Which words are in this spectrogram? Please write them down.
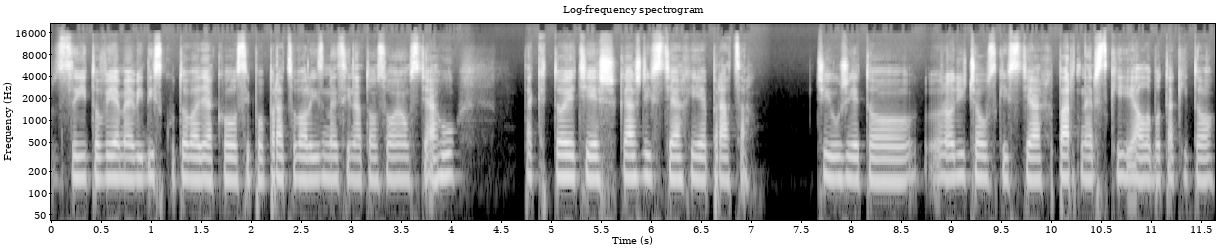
si to vieme vydiskutovať, ako si popracovali sme si na tom svojom vzťahu. Tak to je tiež, každý vzťah je práca či už je to rodičovský vzťah, partnerský alebo takýto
